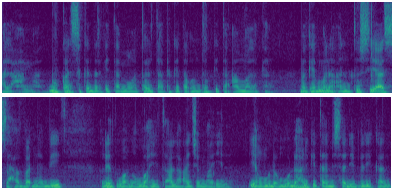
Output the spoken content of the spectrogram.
al amal. Bukan sekedar kita mengetahui tapi kita untuk kita amalkan. Bagaimana antusias sahabat Nabi ridwanullahi taala ajmain yang mudah-mudahan kita bisa diberikan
